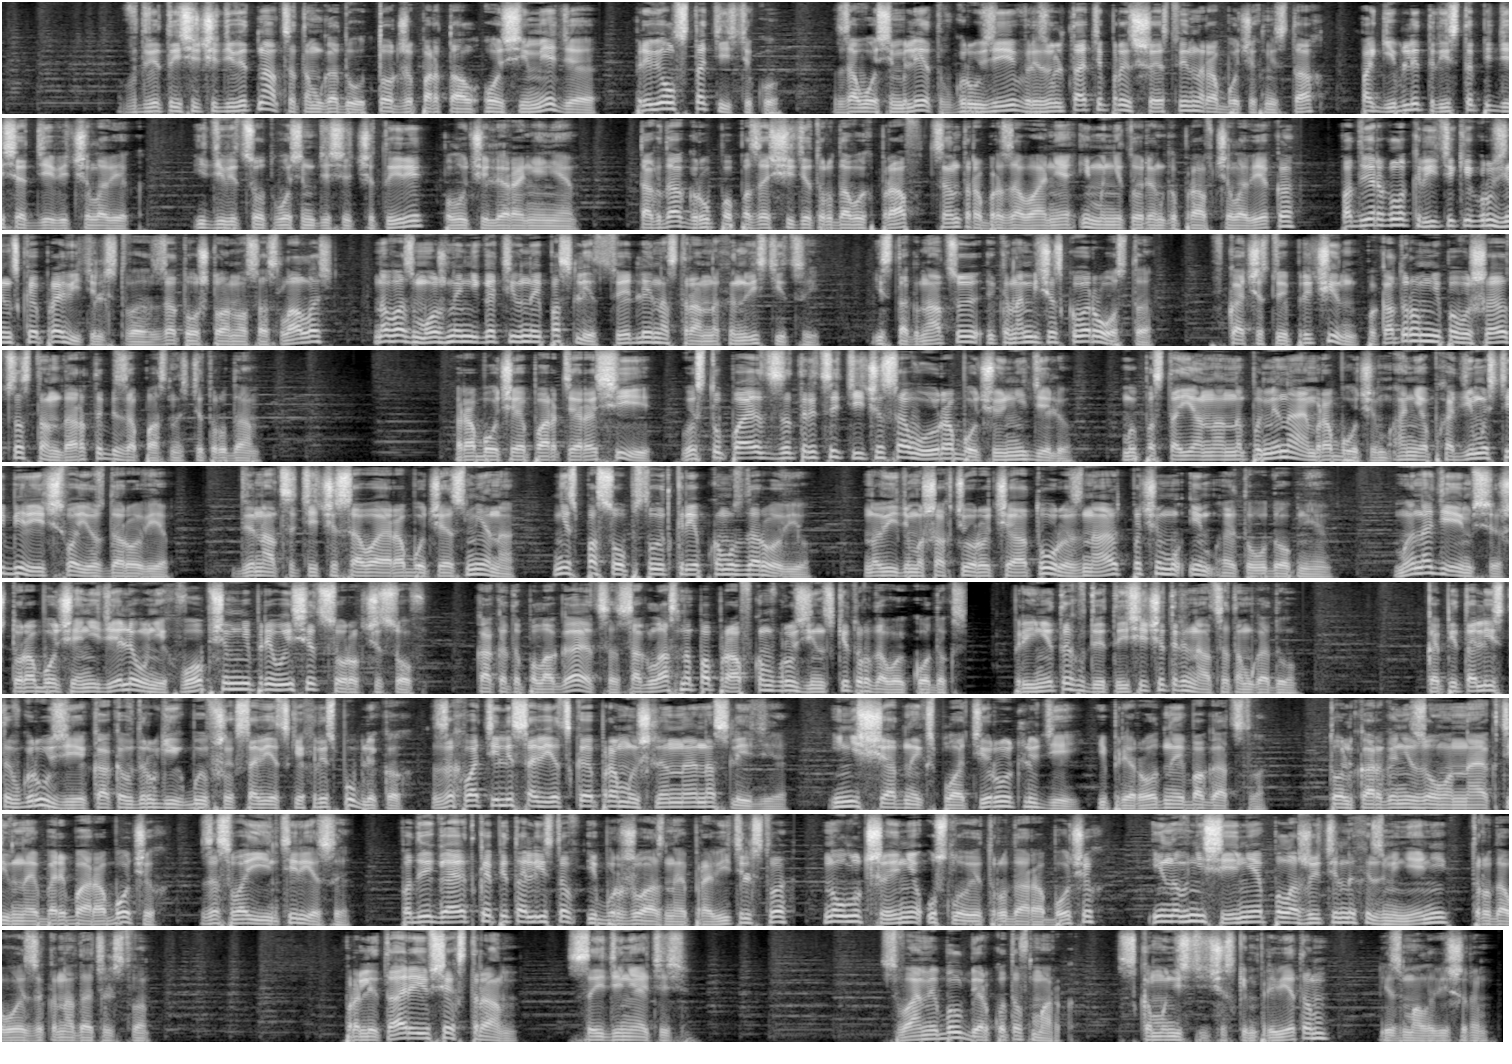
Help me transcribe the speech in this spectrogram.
В 2019 году тот же портал Оси Медиа привел статистику. За 8 лет в Грузии в результате происшествий на рабочих местах погибли 359 человек и 984 получили ранения. Тогда группа по защите трудовых прав, Центр образования и мониторинга прав человека подвергла критике грузинское правительство за то, что оно сослалось на возможные негативные последствия для иностранных инвестиций и стагнацию экономического роста в качестве причин, по которым не повышаются стандарты безопасности труда. Рабочая партия России выступает за 30-часовую рабочую неделю. Мы постоянно напоминаем рабочим о необходимости беречь свое здоровье. 12-часовая рабочая смена не способствует крепкому здоровью, но, видимо, шахтеры Чаатуры знают, почему им это удобнее. Мы надеемся, что рабочая неделя у них в общем не превысит 40 часов, как это полагается, согласно поправкам в грузинский трудовой кодекс. принятых в 2013 году. Капиталисты в Грузии, как и в других бывших советских республиках, захватили советское промышленное наследие и нещадно эксплуатируют людей и природные богатства. Только организованная активная борьба рабочих за свои интересы подвигает капиталистов и буржуазное правительство на улучшение условий труда рабочих и на внесение положительных изменений в трудовое законодательство. Пролетарии всех стран, соединяйтесь! С вами был Беркутов Марк с коммунистическим приветом из Маловишеры.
